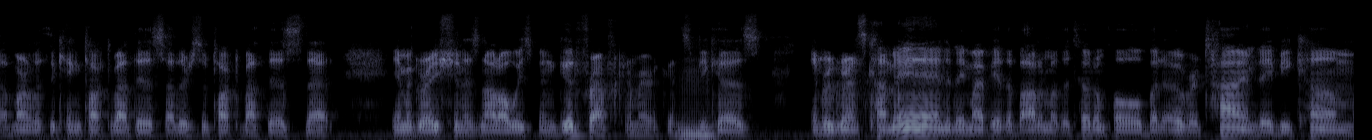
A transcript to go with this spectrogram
uh, Martin Luther King talked about this. Others have talked about this. That immigration has not always been good for African Americans mm. because immigrants come in and they might be at the bottom of the totem pole, but over time they become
